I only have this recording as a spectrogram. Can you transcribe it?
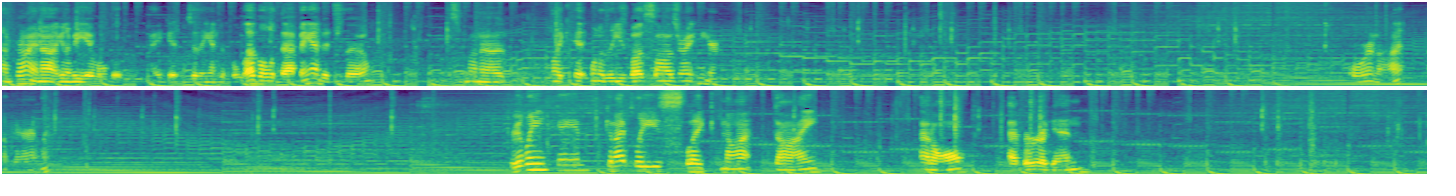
I'm probably not going to be able to make it to the end of the level with that bandage, though. I'm gonna, like, hit one of these buzzsaws right here. Or not, apparently. Really, game? Can I please, like, not die at all, ever again?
